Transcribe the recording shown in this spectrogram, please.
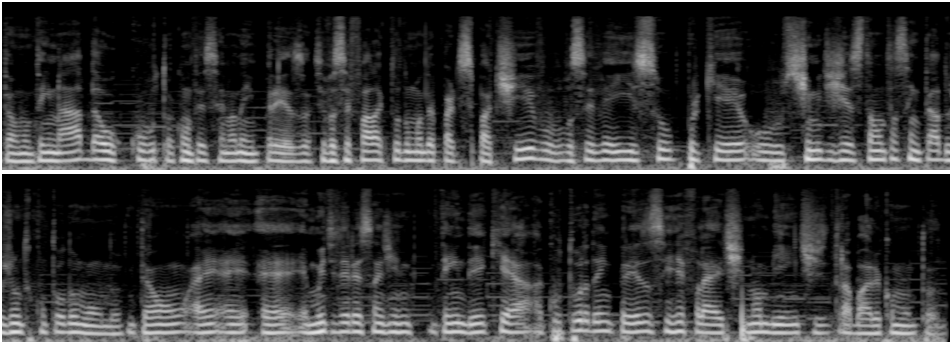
Então, não tem nada oculto acontecendo na empresa. Se você fala que todo mundo é participativo, você vê isso porque o time de gestão está sentado junto com todo mundo. Então, é, é- é muito interessante entender que a cultura da empresa se reflete no ambiente de trabalho como um todo.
